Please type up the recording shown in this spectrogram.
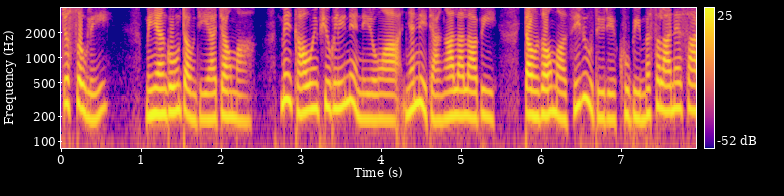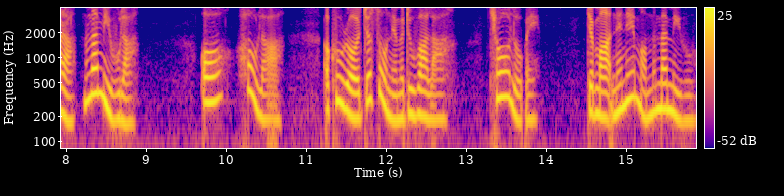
ကျွတ်စုပ်လေမယံကုန်းတောင်ကြီးအကြောင်းမှာ မင်းခေါဝင်ဖြူကလေးနဲ့နေတော့ကညနေကျငါလာလာပြီးတောင်ဆောင်မှာဇီးဖြူသေးတွေခူပြီးမဆလာနဲ့စားတာမမှတ်မိဘူးလားအော်ဟုတ်လားအခုတော့ကျွတ်ဆုံနေမတူပါလားချောလို့ပဲကျမနည်းနည်းမှမမှတ်မိဘူး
